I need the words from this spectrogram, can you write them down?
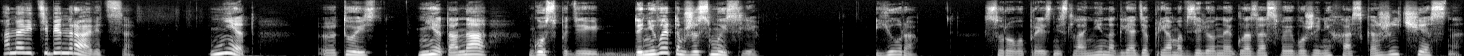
Она ведь тебе нравится». «Нет, э, то есть нет, она...» «Господи, да не в этом же смысле!» «Юра», — сурово произнесла Нина, глядя прямо в зеленые глаза своего жениха, — «скажи честно,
